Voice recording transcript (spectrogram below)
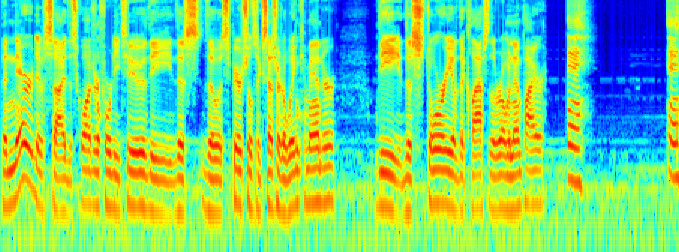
the narrative side, the Squadron 42, the this the spiritual successor to Wing Commander, the the story of the collapse of the Roman Empire. Eh, eh,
